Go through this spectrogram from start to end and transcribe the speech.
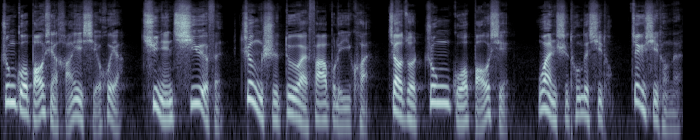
中国保险行业协会啊，去年七月份正式对外发布了一款叫做中国保险万事通的系统。这个系统呢，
